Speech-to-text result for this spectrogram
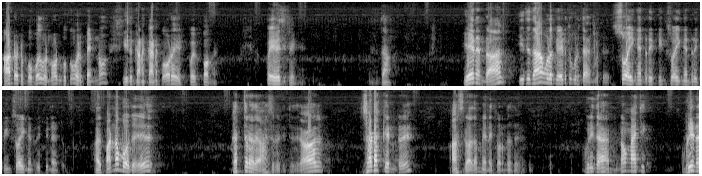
ஒரு- போகும்போது ஒரு நோட் புக்கும் ஒரு பெண்ணும் இது கணக்கு கணக்கோடு போய் போங்க. போய் எழுதிட்டு வைங்க. இதுதான். ஏனென்றால் இதுதான் உங்களுக்கு எடுத்து கொடுத்தேன் உங்களுக்கு sowing and reaping sowing and reaping sowing and reaping எடுத்து கொடுத்தேன். அது பண்ணும்போது கர்த்தர் அதை ஆசீர்வதித்ததினால் சடக்கென்று ஆசீர்வாதம் என்னை திறந்தது. புரியுதா? நோ மேஜிக் அப்படின்னு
